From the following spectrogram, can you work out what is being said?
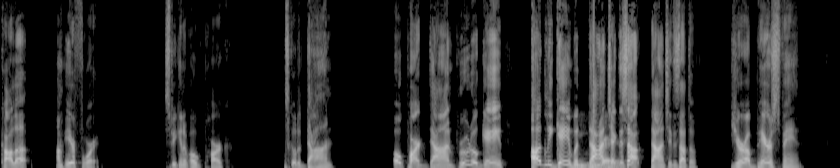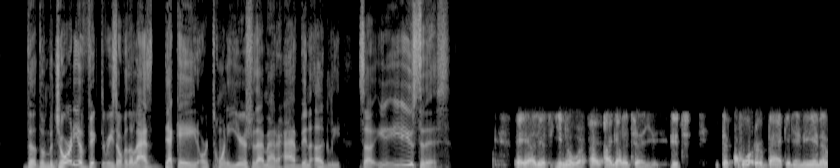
Call up. I'm here for it. Speaking of Oak Park, let's go to Don. Oak Park, Don. Brutal game, ugly game, but Don, check this out. Don, check this out though. You're a Bears fan. The the majority of victories over the last decade or 20 years, for that matter, have been ugly. So you, you're used to this. Hey, I just you know what I, I got to tell you, it's the quarterbacking in the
